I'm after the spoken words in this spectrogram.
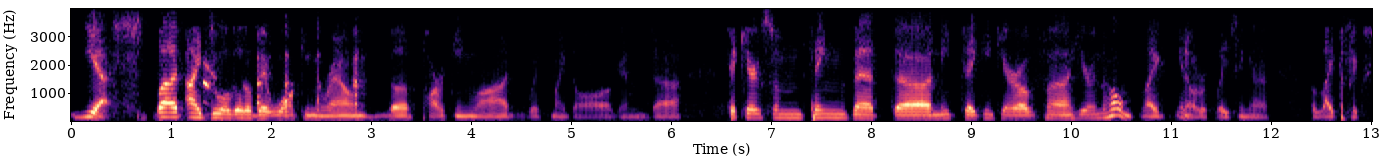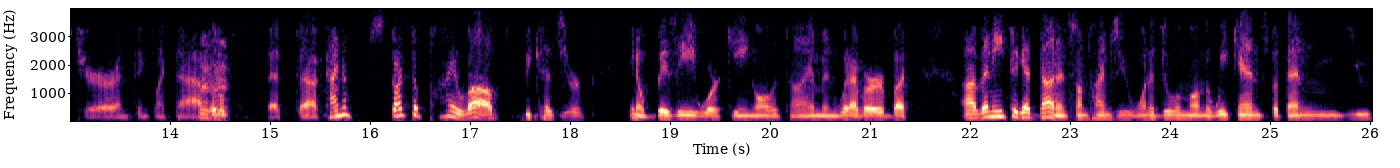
Yes, but I do a little bit walking around the parking lot with my dog and uh take care of some things that uh need taking care of uh here in the home, like, you know, replacing a a light fixture and things like that, mm-hmm. little things that uh kind of start to pile up because you're, you know, busy working all the time and whatever, but uh, they need to get done. And sometimes you want to do them on the weekends, but then you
